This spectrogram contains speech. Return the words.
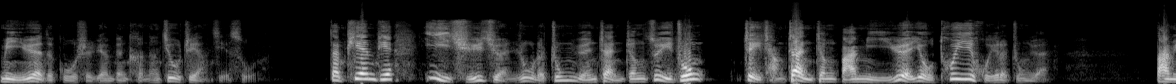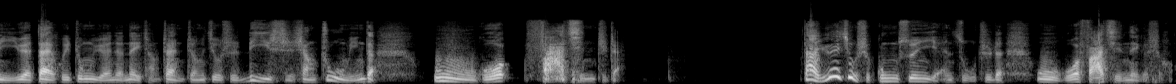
芈月的故事原本可能就这样结束了。但偏偏一曲卷入了中原战争，最终这场战争把芈月又推回了中原。把芈月带回中原的那场战争，就是历史上著名的五国伐秦之战。大约就是公孙衍组织的五国伐秦。那个时候，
